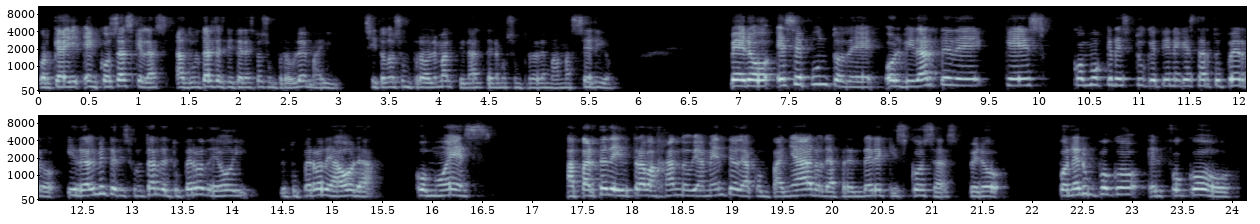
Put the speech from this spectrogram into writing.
porque hay en cosas que las adultas les dicen esto es un problema y si todo es un problema al final tenemos un problema más serio. Pero ese punto de olvidarte de qué es, cómo crees tú que tiene que estar tu perro y realmente disfrutar de tu perro de hoy, de tu perro de ahora, como es, aparte de ir trabajando, obviamente, o de acompañar o de aprender X cosas, pero poner un poco el foco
